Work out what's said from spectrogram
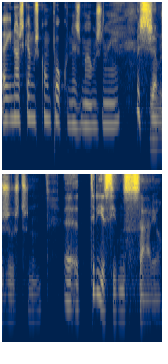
ah, E nós ficamos com pouco nas mãos, não é? Mas sejamos justos, não? Eh, teria sido necessário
